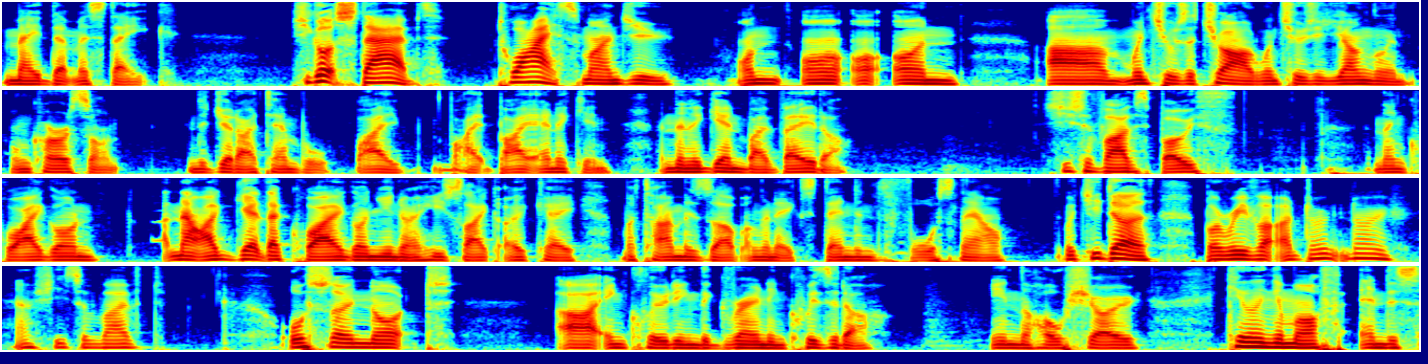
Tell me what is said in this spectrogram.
made that mistake. She got stabbed twice, mind you, on on on- um when she was a child, when she was a youngling on Coruscant in the Jedi Temple by by by Anakin, and then again by Vader. She survives both, and then Qui Gon. Now I get that Qui Gon, you know, he's like, okay, my time is up. I'm gonna extend into Force now, which he does. But Reva, I don't know how she survived. Also, not uh, including the Grand Inquisitor in the whole show, killing him off end of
